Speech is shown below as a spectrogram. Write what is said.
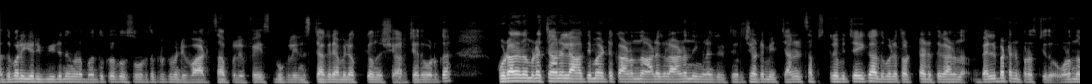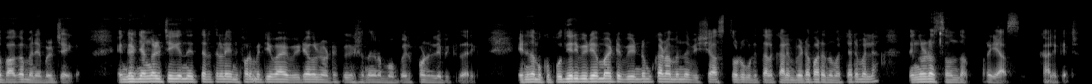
അതുപോലെ ഈ ഒരു വീഡിയോ നിങ്ങൾ ബന്ധുക്കൾക്കും സുഹൃത്തുക്കൾക്കും വേണ്ടി വാട്സാപ്പിൽ ഫേസ്ബുക്കിൽ ഇൻസ്റ്റാഗ്രാമിലൊക്കെ ഒന്ന് ഷെയർ ചെയ്ത് കൊടുക്കുക. കൂടാതെ നമ്മുടെ ചാനൽ ആദ്യമായിട്ട് കാണുന്ന ആളുകളാണ് നിങ്ങളെങ്കിൽ തീർച്ചയായിട്ടും ഈ ചാനൽ സബ്സ്ക്രൈബ് ചെയ്യുക. അതുപോലെ തൊട്ടടുത്ത് കാണുന്ന ബെൽ ബട്ടൺ പ്രസ് ചെയ്ത് ഓടുന്ന ഭാഗം എനേബിൾ ചെയ്യുക. എങ്കിൽ ഞങ്ങൾ ചെയ്യുന്ന ഇത്തരത്തിലുള്ള ഇൻഫോർമേറ്റീവായ വീഡിയോകൾ നോട്ടിഫിക്കേഷൻ നിങ്ങളുടെ മൊബൈൽ ഫോണിൽ ലഭിക്കുന്നതായിരിക്കും. ഇനി നമുക്ക് പുതിയൊരു വീഡിയോ ആയിട്ട് വീണ്ടും കാണാമെന്ന വിശ്വാസത്തോടു കൂടി തൽക്കാലം വിട പറയുന്ന മറ്റൊരുമല്ല. നിങ്ങളുടെ സ്വന്തം റിയാസ് കാലിക്കറ്റ്.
